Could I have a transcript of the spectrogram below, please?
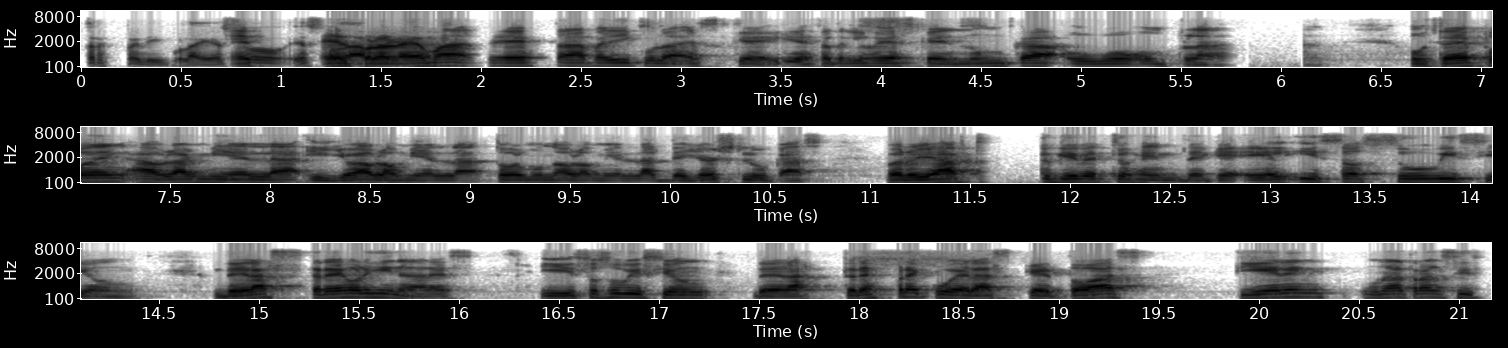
tres películas. Y eso, el, eso el pena. problema de esta película es que, y de esta trilogía es que nunca hubo un plan. Ustedes pueden hablar mierda, y yo he hablado mierda, todo el mundo ha hablado mierda de George Lucas, pero you have to give it to him de que él hizo su visión de las tres originales y hizo su visión de las tres precuelas que todas tienen una transición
